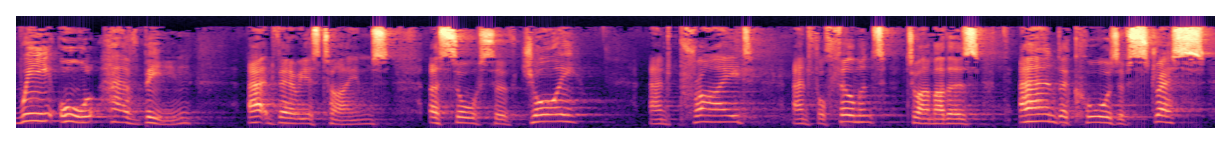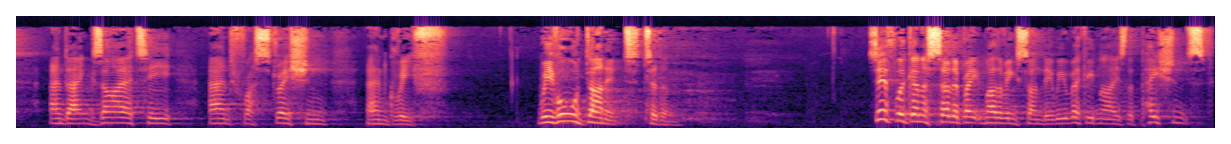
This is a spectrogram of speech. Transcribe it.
We all have been, at various times, a source of joy and pride and fulfillment to our mothers, and a cause of stress and anxiety and frustration and grief. We've all done it to them. So, if we're going to celebrate Mothering Sunday, we recognize the patience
